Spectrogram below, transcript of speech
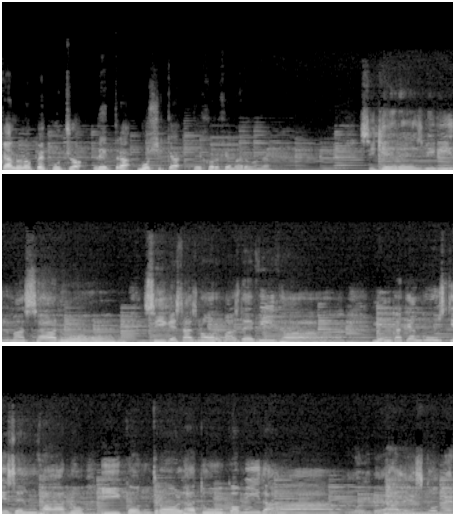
Carlos López Pucho, letra, música de Jorge Marona. Si quieres vivir más sano, sigue esas normas de vida. Nunca te angusties en vano y controla tu comida. Lo ideal es comer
